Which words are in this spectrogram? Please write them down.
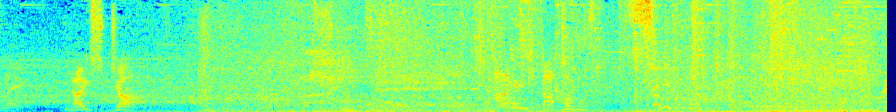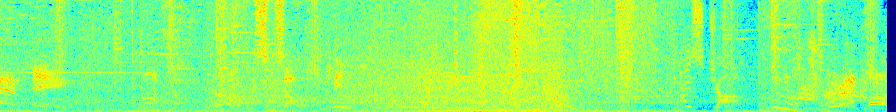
slain. Nice job. Unstoppable. Awesome. Nice job. Triple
